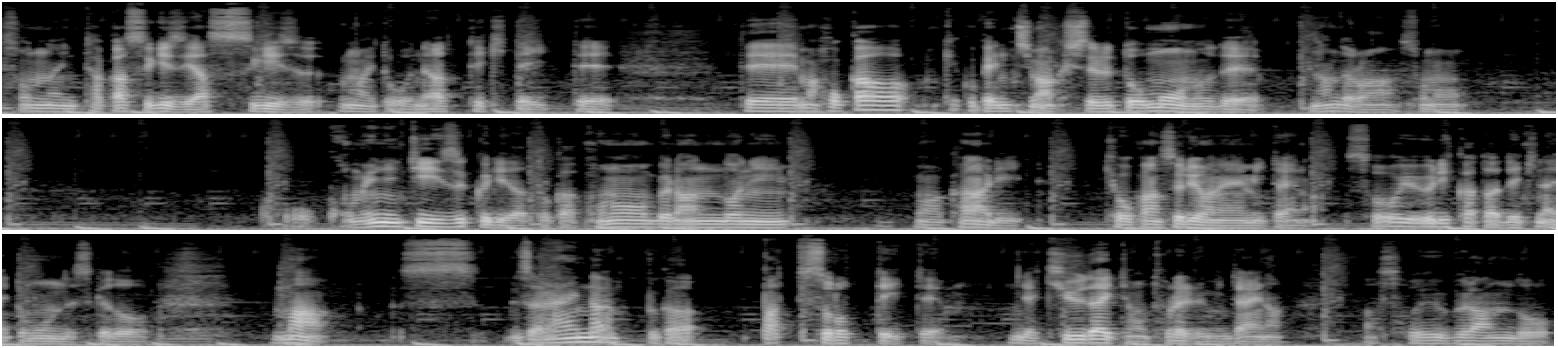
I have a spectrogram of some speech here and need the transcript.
そんなに高すぎず安すぎずうまいところ狙ってきていてで、まあ、他は結構ベンチマークしてると思うのでなんだろうなそのこうコミュニティ作りだとかこのブランドに、まあ、かなり共感するよねみたいなそういう売り方はできないと思うんですけどまあザラインナップがバッと揃っていてで9台点を取れるみたいな、まあ、そういうブランド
